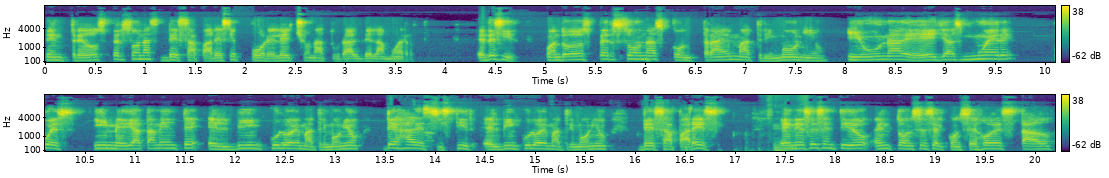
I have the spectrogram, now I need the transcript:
entre dos personas desaparece por el hecho natural de la muerte. Es decir, cuando dos personas contraen matrimonio y una de ellas muere, pues inmediatamente el vínculo de matrimonio deja de existir, el vínculo de matrimonio desaparece. En ese sentido, entonces el Consejo de Estado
